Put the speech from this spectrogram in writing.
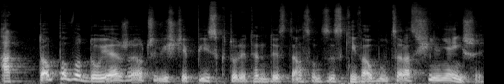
a to powoduje, że oczywiście PiS, który ten dystans odzyskiwał, był coraz silniejszy.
